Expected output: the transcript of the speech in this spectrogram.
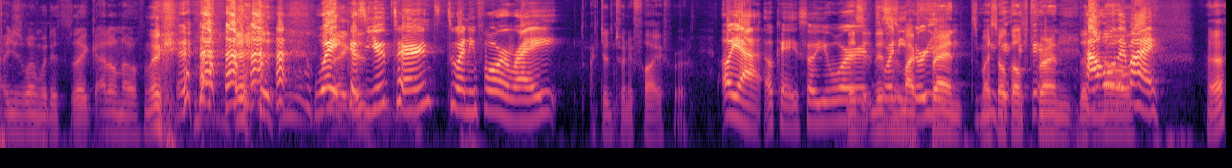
I just went with it. Like I don't know. Like Wait, because it's- you turned 24, right? I turned twenty-five, bro. Oh yeah. Okay, so you were. This, this is my 23. friend, my so-called friend. that How old am I? Huh?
